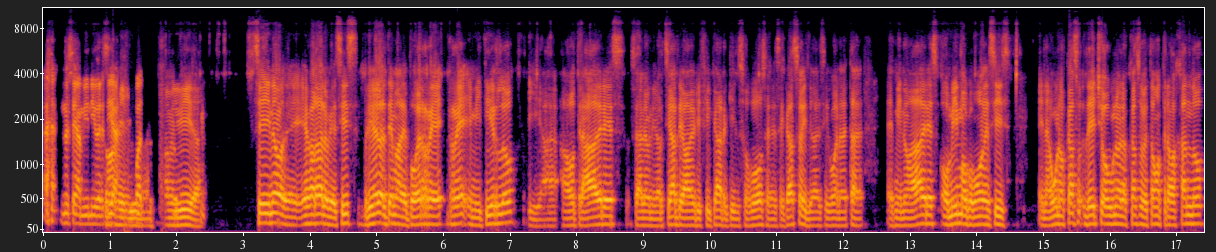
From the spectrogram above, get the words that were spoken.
no sé, a mi universidad? A mi vida. Sí, no, es verdad lo que decís. Primero el tema de poder reemitirlo y a, otra adres, o sea, la universidad te va a verificar quién sos vos en ese caso y te va a decir, bueno, esta es mi nueva adres, o mismo como vos decís, en algunos casos, de hecho, uno de los casos que estamos trabajando,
